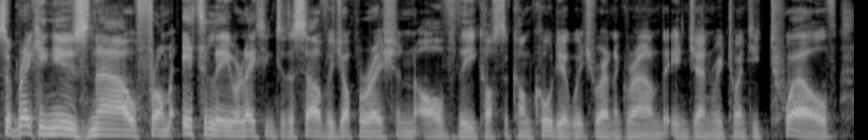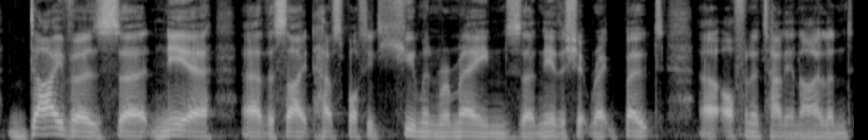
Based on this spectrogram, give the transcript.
So, breaking news now from Italy relating to the salvage operation of the Costa Concordia, which ran aground in January 2012. Divers uh, near uh, the site have spotted human remains uh, near the shipwrecked boat uh, off an Italian island,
